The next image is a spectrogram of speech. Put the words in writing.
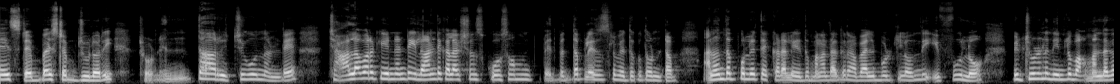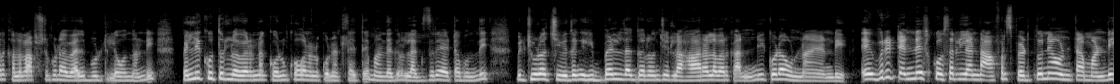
lace step by step jewellery చూడండి ఎంత రిచ్గా ఉందంటే చాలా వరకు ఏంటంటే ఇలాంటి కలెక్షన్స్ కోసం పెద్ద పెద్ద ప్లేసెస్లో వెతుకుతుంటాం అనంతపూర్లో అయితే ఎక్కడ లేదు. మన దగ్గర అవైలబిలిటీలో ఉంది. ఇఫ్లో మీరు చూడండి దీంట్లో మన దగ్గర కలర్ ఆప్షన్ కూడా అవైలబిలిటీలో ఉందండి. పెళ్ళి కూతుర్లో ఎవరైనా కొనుక్కోవాలనుకున్నట్లయితే మన దగ్గర లగ్జరీ ఐటమ్ ఉంది. మీరు చూడొచ్చు ఈ విధంగా హిబ్బెల్ దగ్గర నుంచి ఇట్లా హారాల వరకు అన్ని కూడా ఉన్నాయండి. ఎవ్రీ టెన్ డేస్కి ఒకసారి ఇలాంటి ఆఫర్స్ పెడుతూనే ఉంటామండి.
